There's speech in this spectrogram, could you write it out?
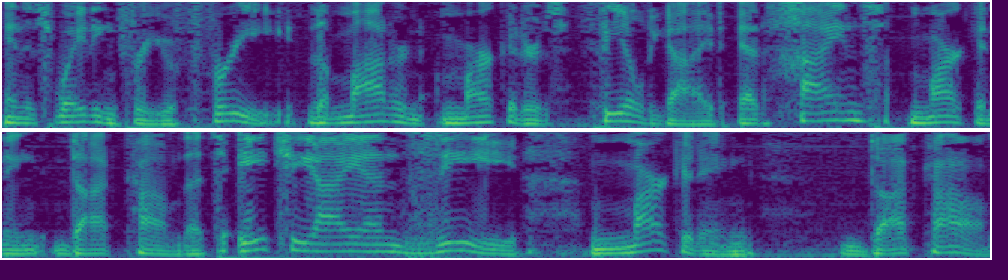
and it's waiting for you free. The Modern Marketer's Field Guide at HeinzMarketing.com. That's H E I N Z Marketing.com com.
